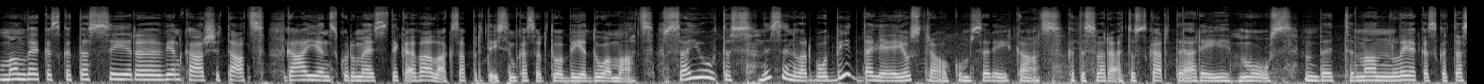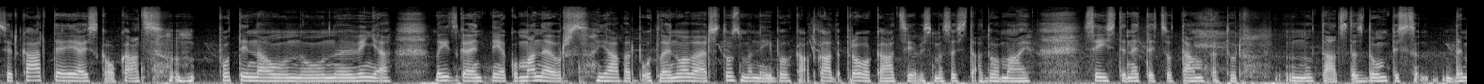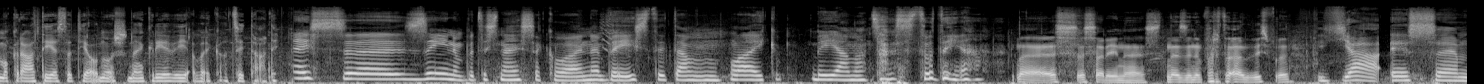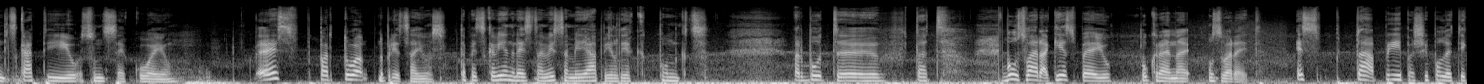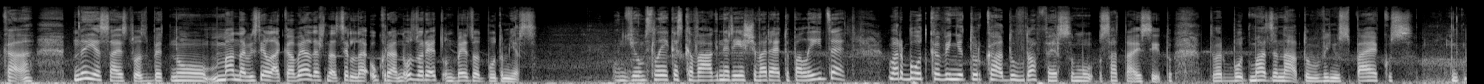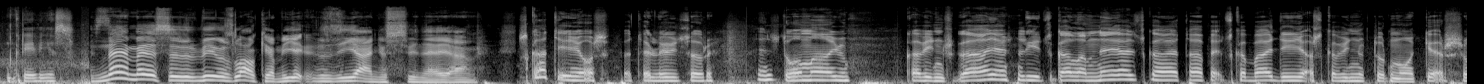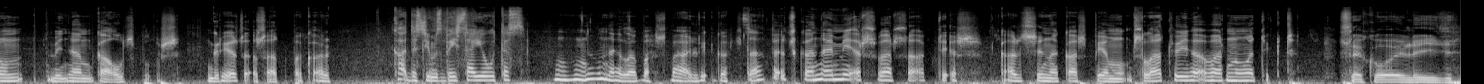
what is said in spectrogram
Man liekas, ka tas ir vienkārši tāds gājiens, kuru mēs tikai vēlāk sapratīsim, kas ar to bija domāts. Sajūtas, nezinu, varbūt bija daļēji uztraukums arī kāds, ka tas varētu skart arī mūs, bet man liekas, ka tas ir kārtējais kaut kāds Putina un, un viņa līdzgaitnieku manevrus, jā, varbūt, lai novērstu uzmanību, kaut kāda provokācija, vismaz es tā domāju. Es īsti neticu tam, ka tur nu, tāds tas dumpis demokrātijas atjaunošanai Krievijā vai kā citādi. Es uh, zinu, bet es nesakoju, nebija īsti tam laika, bija jāmācās studijā. Nē, es, es arī ne, es nezinu par tādu vispār. Jā, es um, skatījos un sekoju. Es par to nu, priecājos. Tāpēc, ka vienreiz tam visam ir jāpieliek punkts. Varbūt tad būs vairāk iespēju Ukrainai uzvarēt. Es tā īpaši politikā neiesaistos, bet nu, mana vislielākā vēlēšanās ir, lai Ukraina uzvarētu un beidzot būtu miers. Un jums liekas, ka Vāgnerieši varētu palīdzēt? Varbūt, ka viņi tur kādu apvērsumu sataisītu, varbūt mazinātu viņu spēkus Krievijas. Nē, mēs bijām uz laukiem, Jāņus svinējām. Skatījos pa televizoru. Es domāju, ka viņš gāja līdz galam, neaizgāja, tāpēc, ka baidījās, ka viņu tur noķers un viņam gals būs. Griezās atpakaļ. Kādas jums bija sajūtas? Nu, nelabas, bailīgas. Tāpēc, ka nemieris var sākties. Kāds zina, kas pie mums Latvijā var notikt. Sekoju līdzi.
